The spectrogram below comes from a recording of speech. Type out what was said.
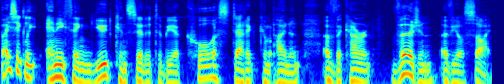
basically anything you'd consider to be a core static component of the current version of your site.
